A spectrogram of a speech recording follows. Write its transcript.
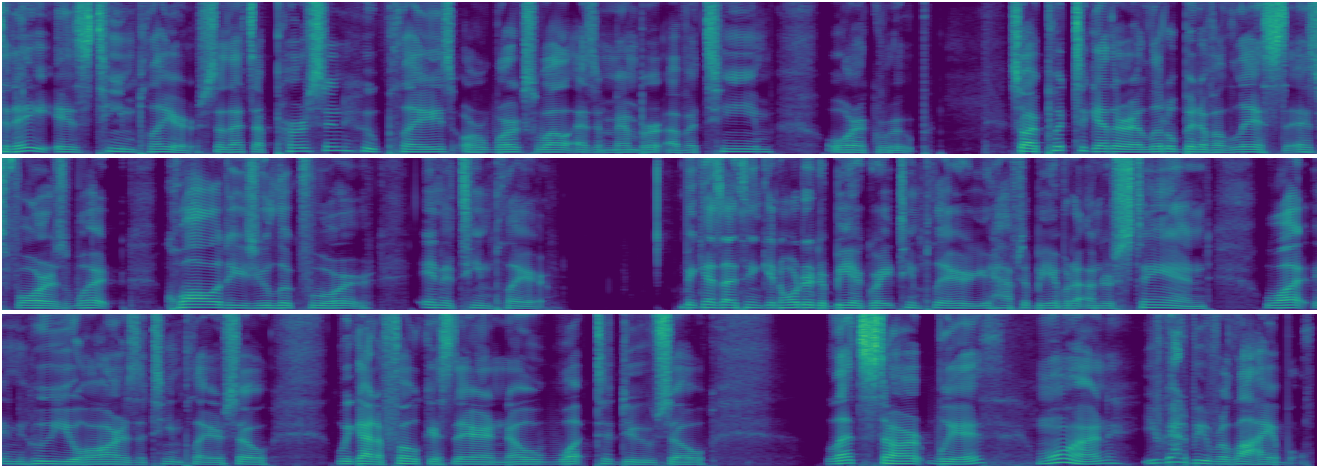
today is team player. So that's a person who plays or works well as a member of a team or a group. So I put together a little bit of a list as far as what qualities you look for in a team player. Because I think in order to be a great team player, you have to be able to understand what and who you are as a team player. So we got to focus there and know what to do. So let's start with one, you've got to be reliable.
